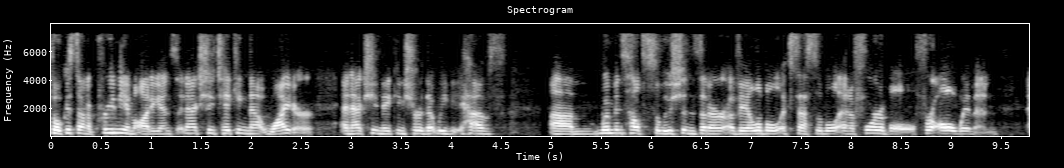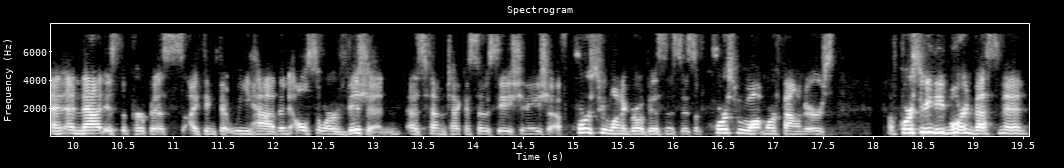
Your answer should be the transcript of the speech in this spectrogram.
focused on a premium audience and actually taking that wider and actually making sure that we have um, women's health solutions that are available, accessible, and affordable for all women. And, and that is the purpose I think that we have, and also our vision as Femtech Association Asia. Of course, we want to grow businesses. Of course, we want more founders. Of course, we need more investment.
